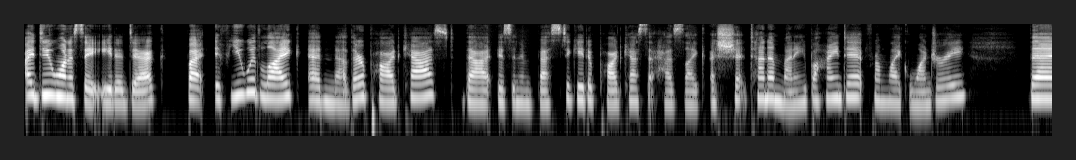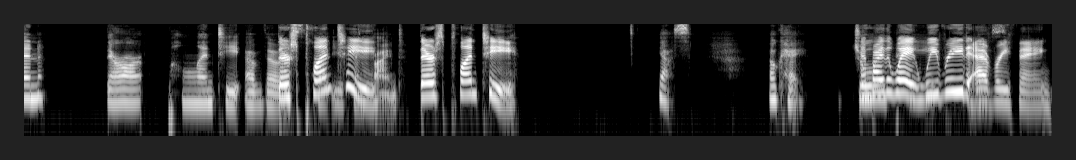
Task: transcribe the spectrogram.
I do want to say eat a dick. But if you would like another podcast that is an investigative podcast that has like a shit ton of money behind it from like Wondery, then there are plenty of those. There's that you can plenty. There's plenty. Yes. Okay. and by the way, P- we read yes. everything.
